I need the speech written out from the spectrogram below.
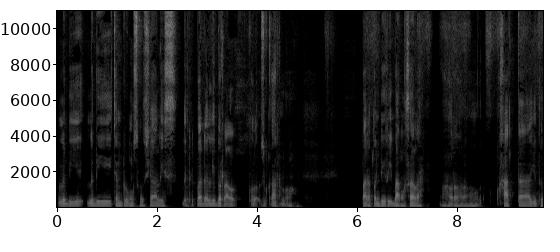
Lebih lebih cenderung sosialis daripada liberal kalau Soekarno para pendiri bangsa lah orang-orang Hatta gitu.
